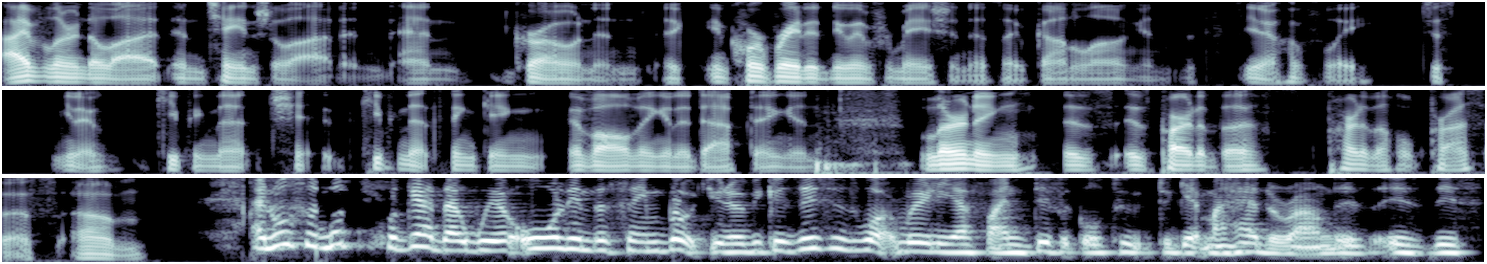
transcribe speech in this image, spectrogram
I've learned a lot and changed a lot, and and grown and uh, incorporated new information as I've gone along, and it's you know hopefully just you know keeping that ch- keeping that thinking evolving and adapting and learning is is part of the part of the whole process. Um, and also not to forget that we're all in the same boat, you know, because this is what really I find difficult to to get my head around is is this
